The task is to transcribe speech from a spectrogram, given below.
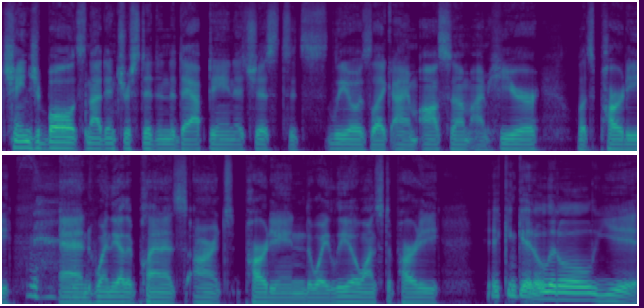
changeable. It's not interested in adapting. It's just it's Leo is like I'm awesome. I'm here. Let's party. and when the other planets aren't partying the way Leo wants to party, it can get a little yeah.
